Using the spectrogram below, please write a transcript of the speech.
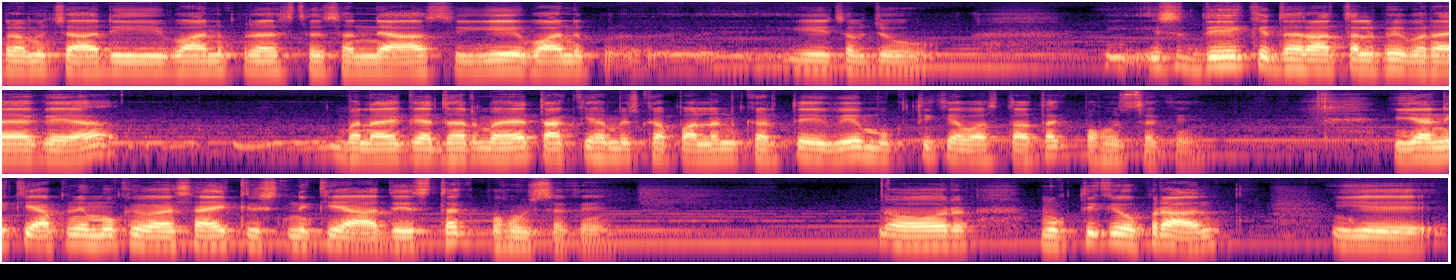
ब्रह्मचारी, वानप्रस्थ, संन्यास, ये वान, ये सब जो इस देह के धरातल पे बनाया गया बनाया गया धर्म है, ताकि हम इसका पालन करते हुए मुक्ति की अवस्था तक पहुँच सकें। यानी कि अपने मुख्य व्यवसाय कृष्ण के आदेश तक पहुँच सकें। और मुक्ति के उपरांत ये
